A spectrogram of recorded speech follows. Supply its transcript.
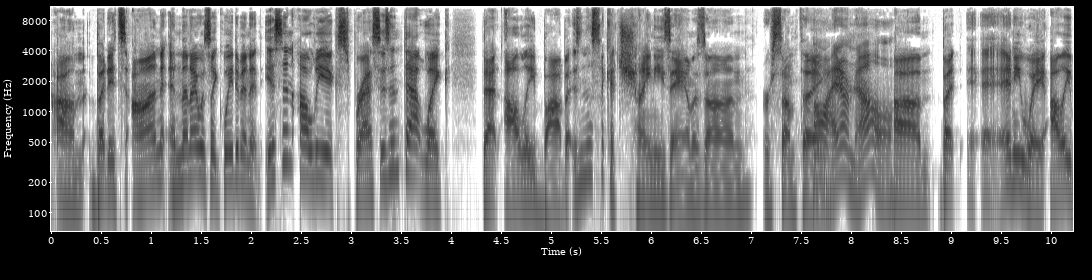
Um, but it's on, and then I was like, wait a minute, isn't AliExpress? Isn't that like that Alibaba? Isn't this like a Chinese Amazon or something? Oh, I don't know. Um, but anyway, Ali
